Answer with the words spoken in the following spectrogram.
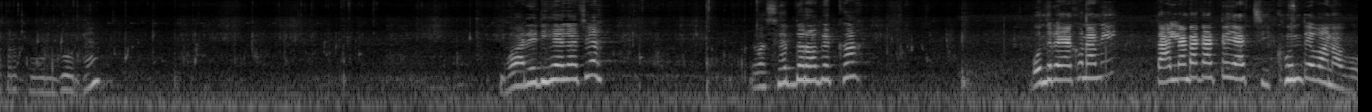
একটা গোল গোল হ্যাঁ? ধোয়া রেডি হয়ে গেছে? এবার সেদ্ধর অপেক্ষা। বন্ধুরা এখন আমি তালনাটা কাটতে যাচ্ছি খুনতে বানাবো।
